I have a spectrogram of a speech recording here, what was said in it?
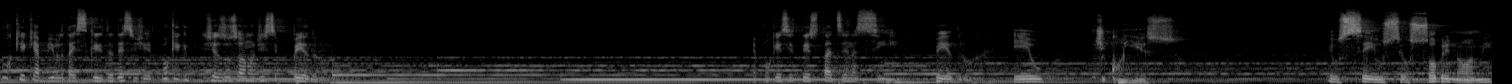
Por que, que a Bíblia está escrita desse jeito? Por que, que Jesus só não disse Pedro? É porque esse texto está dizendo assim: Pedro, eu te conheço. Eu sei o seu sobrenome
